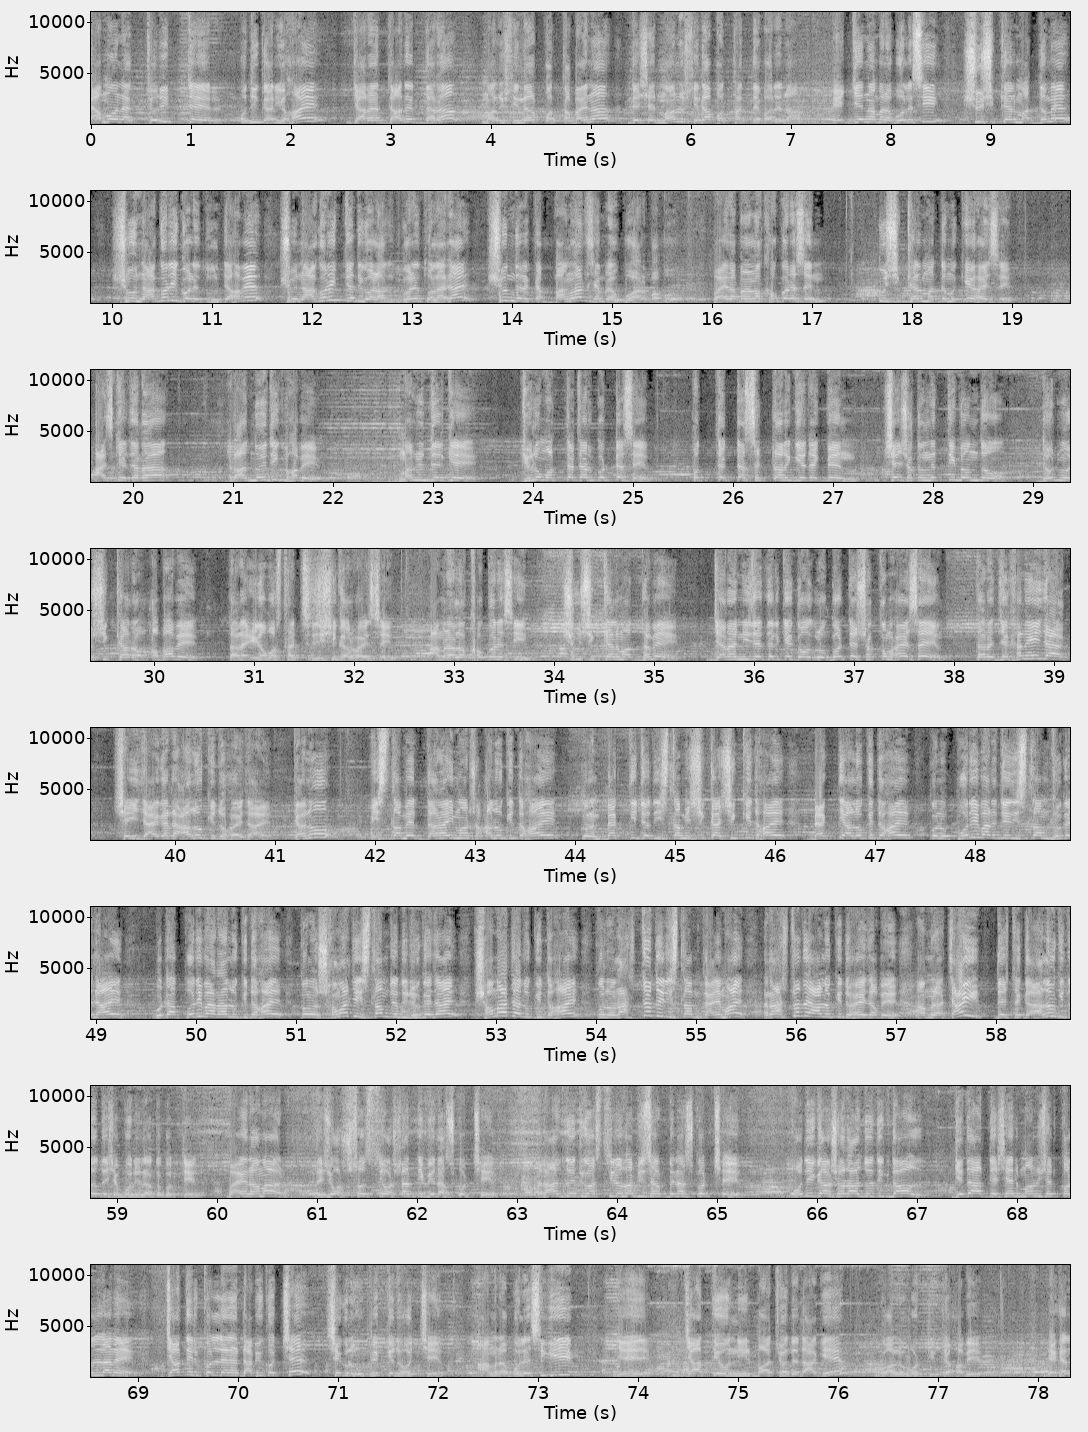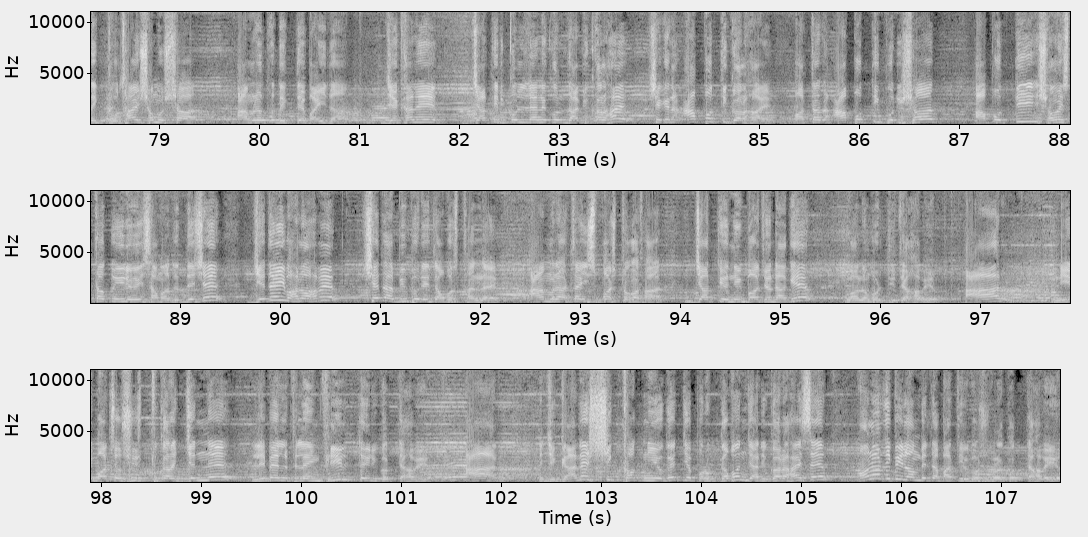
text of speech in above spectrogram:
এমন এক চরিত্রের অধিকারী হয় যারা যাদের দ্বারা মানুষ নিরাপত্তা পায় না, দেশের মানুষ নিরাপদ থাকতে পারে না। এর জন্য আমরা বলেছি সুশিক্ষার মাধ্যমে সুনাগরিক গড়ে তুলতে হবে। সুনাগরিক যদি গড়া- তোলা যায়, সুন্দর একটা বাংলাদেশ আমরা উপহার পাবো। ভাইয়ের, আপনারা লক্ষ্য করেছেন? কুশিক্ষার মাধ্যমে কি হয়েছে? আজকে যারা রাজনৈতিকভাবে মানুষদেরকে জুলুম অত্যাচার করতেছে প্রত্যেকটা সেক্টরে গিয়ে দেখবেন সেই সকল নেতৃবৃন্দ ধর্মীয় শিক্ষার অভাবে তারা এই অবস্থার শিকার হয়েছে। আমরা লক্ষ্য করেছি, সুশিক্ষার মাধ্যমে যারা নিজেদেরকে গড়তে সক্ষম হয়েছে, তারা যেখানেই যাক, সেই জায়গাটা আলোকিত হয়ে যায়। কেন? ইসলামের দ্বারাই মানুষ আলোকিত হয়। কোনো ব্যক্তি যদি ইসলামী শিক্ষায় শিক্ষিত হয়, ব্যক্তি আলোকিত হয়, কোনো পরিবারে যদি ইসলাম ঢুকে যায়, গোটা পরিবার আলোকিত হয়, কোনো সমাজে ইসলাম যদি ঢুকে যায়, সমাজ আলোকিত হয়, কোনো রাষ্ট্র যদি ইসলাম কায়েম হয়, রাষ্ট্রতে আলোকিত হয়ে যাবে। আমরা চাই দেশটাকে আলোকিত দেশে পরিণত করতে। ভাইয়ের, আমার দেশে অস্বস্তি অশান্তি বিরাজ করছে। রাজনৈতিক অস্থিরতা বিরাজ করছে। অধিকাংশ রাজনৈতিক দল যেটা দেশের মানুষের কল্যাণে, জাতির কল্যাণে দাবি করছে, সেগুলো উপেক্ষিত হচ্ছে। আমরা বলেছি কি যে জাতীয় নির্বাচনের আগে গণভোট দিতে হবে। এখানে কোথায় সমস্যা আমরা তো দেখতে পাই না। যেখানে জাতির কল্যাণে কোনো দাবি করা হয়, সেখানে আপত্তি করা হয়। অর্থাৎ আপত্তি পরিষদ, আপত্তি সংস্থা তৈরি হয়েছে আমাদের দেশে, যেটাই ভালো হবে সেটা বিপরীত অবস্থান নেয়। আমরা চাই স্পষ্ট কথা, জাতীয় নির্বাচন আগে গণভোট দিতে হবে। আর নির্বাচন সুস্থ করার জন্যে লেভেল প্লেইং ফিল্ড তৈরি করতে হবে। আর যে গানের শিক্ষক নিয়োগের যে প্রজ্ঞাপন জারি করা হয়েছে, অনতিবিলম্বে তা বাতিল ঘোষণা করতে হবে।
